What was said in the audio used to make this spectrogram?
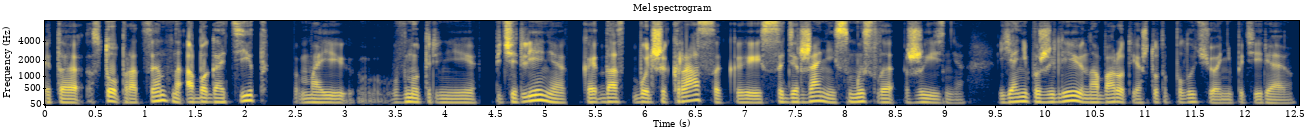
это стопроцентно обогатит мои внутренние впечатления, даст больше красок и содержания и смысла жизни. Я не пожалею, наоборот, я что-то получу, а не потеряю.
